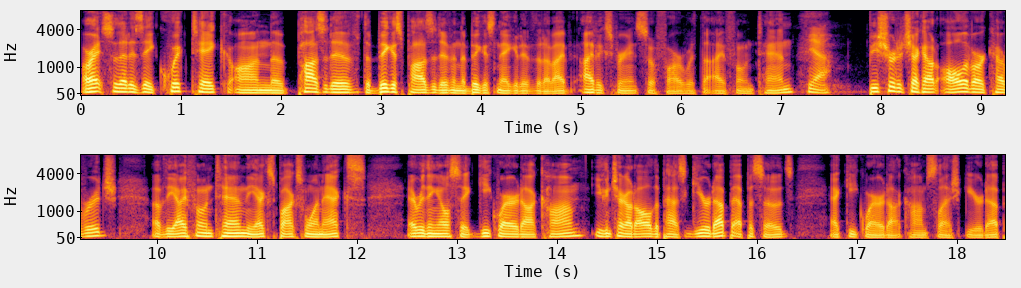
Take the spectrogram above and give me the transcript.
All right, so that is a quick take on the positive, the biggest positive, and the biggest negative that I've I've experienced so far with the iPhone 10. yeah, Be sure to check out all of our coverage of the iPhone 10, the Xbox One X, everything else at geekwire.com. You can check out all the past Geared Up episodes at geekwire.com slash geared up.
